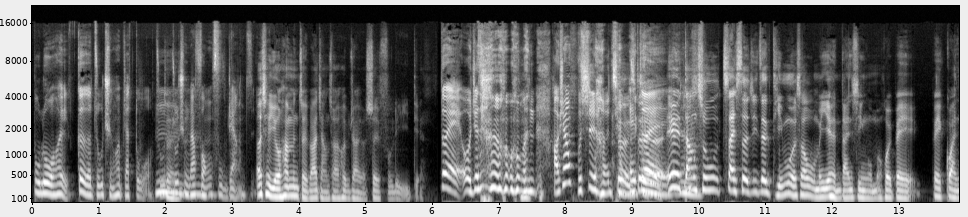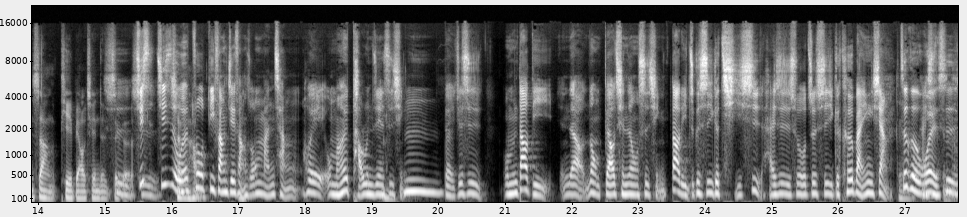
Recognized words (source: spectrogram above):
部落会各个族群会比较多，族族群比较丰富这样子，而且由他们嘴巴讲出来会比较有说服力一点。对，我觉得我们好像不适合讲，对对，因为当初在设计这个题目的时候，我们也很担心我们会被。被冠上贴标签的这个，其实其实我在做地方街访的时候，蛮常会我们会讨论这件事情。嗯，对，就是我们到底你知道那种标签这种事情，到底这个是一个歧视，还是说这是一个刻板印象？这个我也是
